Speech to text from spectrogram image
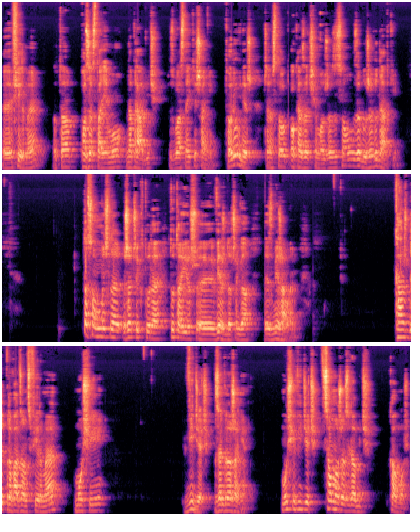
e, firmy, no to pozostaje mu naprawić z własnej kieszeni. To również często okazać się może, że są za duże wydatki. To są, myślę, rzeczy, które tutaj już e, wiesz, do czego zmierzałem. Każdy prowadząc firmę musi widzieć zagrożenie. Musi widzieć, co może zrobić komuś.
